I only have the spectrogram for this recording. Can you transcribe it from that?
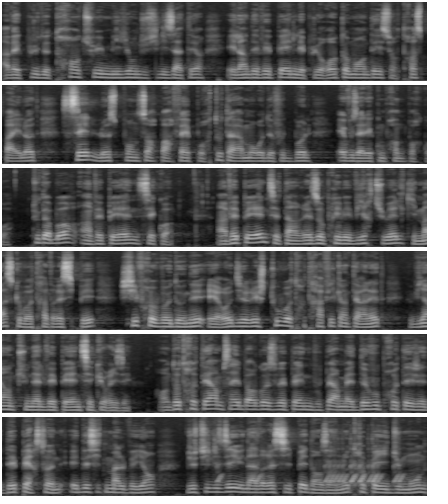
avec plus de 38 millions d'utilisateurs et l'un des VPN les plus recommandés sur Trustpilot. C'est le sponsor parfait pour tout amoureux de football et vous allez comprendre pourquoi. Tout d'abord, un VPN, c'est quoi? Un VPN, c'est un réseau privé virtuel qui masque votre adresse IP, chiffre vos données et redirige tout votre trafic Internet via un tunnel VPN sécurisé. En d'autres termes, CyberGhost VPN vous permet de vous protéger des personnes et des sites malveillants, d'utiliser une adresse IP dans un autre pays du monde,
